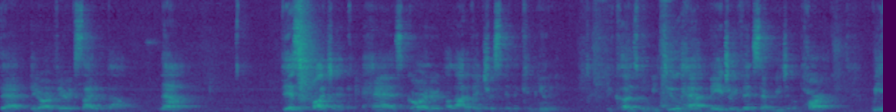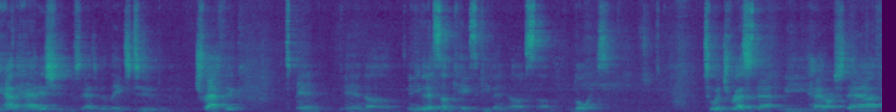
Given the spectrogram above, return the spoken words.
that they are very excited about. Now, this project has garnered a lot of interest in the community. because when we do have major events at Regional Park, we have had issues as it relates to traffic and, and, um, and even at some case, even uh, noise. To address that, we had our staff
